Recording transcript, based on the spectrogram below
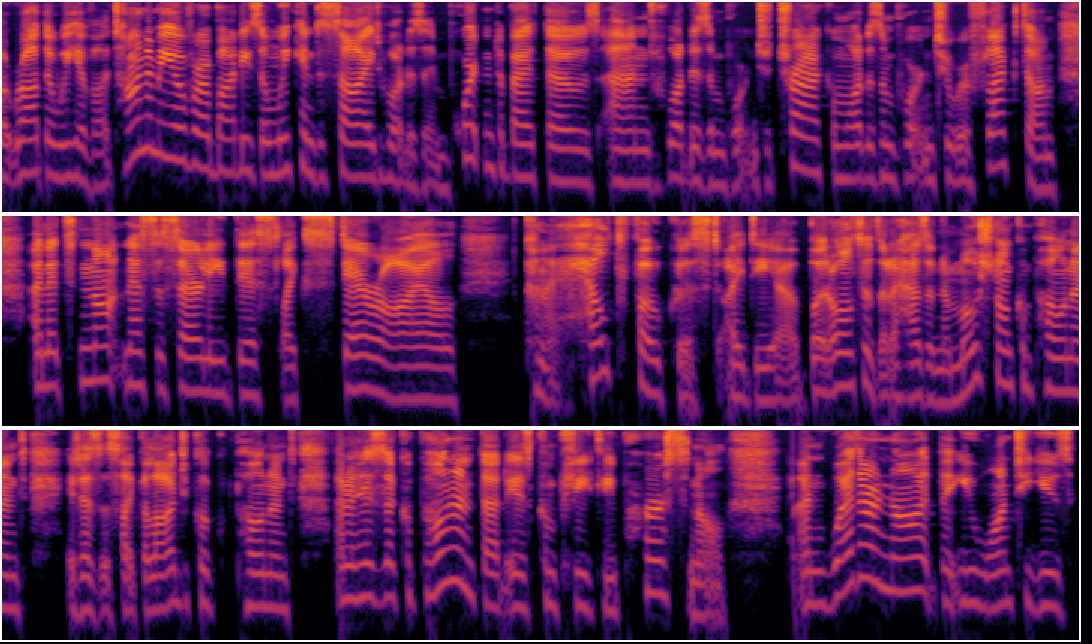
but rather we have autonomy over our bodies and we can decide what is important about those and what is important to track and what is important to reflect on. And it's not necessarily this like sterile, kind of health focused idea, but also that it has an emotional component, it has a psychological component, and it has a component that is completely personal. And whether or not that you want to use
